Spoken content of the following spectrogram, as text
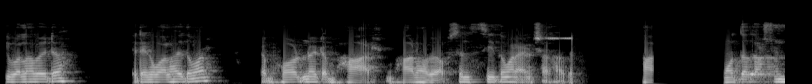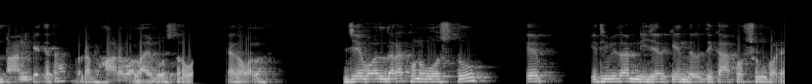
কি বলা হবে এটা? এটাকে বলা হয় তোমার ভর না এটা ভার। ভার হবে অপশন সি তোমার অ্যান্সার হবে। ভার। মধ্যাকর্ষণ টানকে যেটা, ওটা ভার বলা হয়, বস্তুর এটাকে বলা হয়। যে বল দ্বারা কোনো বস্তুকে পৃথিবী তার নিজের কেন্দ্রের দিকে আকর্ষণ করে,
